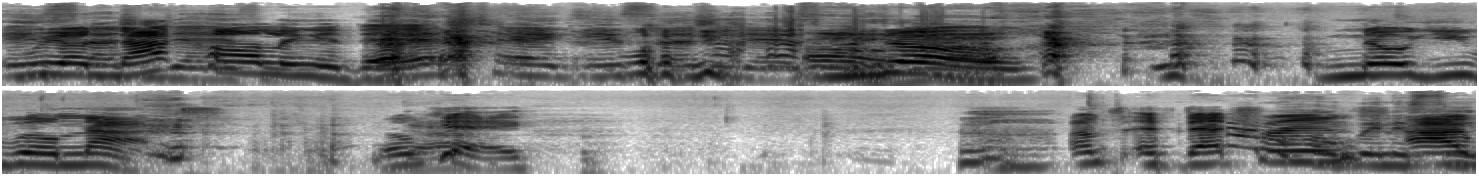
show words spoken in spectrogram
We are not Jasmine. calling it that. Hashtag incest Oh, No. no, you will not. Okay. I'm, if that I'm trends, I will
